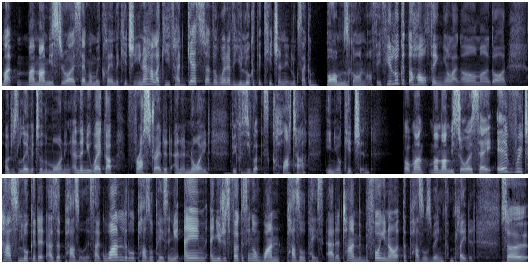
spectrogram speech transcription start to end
My my mum used to always say when we clean the kitchen, you know how like you've had guests over, whatever, you look at the kitchen, it looks like a bomb's gone off. If you look at the whole thing, you're like, oh my God, I'll just leave it till the morning. And then you wake up frustrated and annoyed because you've got this clutter in your kitchen. But my, my mum used to always say, every task, look at it as a puzzle. It's like one little puzzle piece, and you aim and you're just focusing on one puzzle piece at a time. And before you know it, the puzzle's being completed. So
